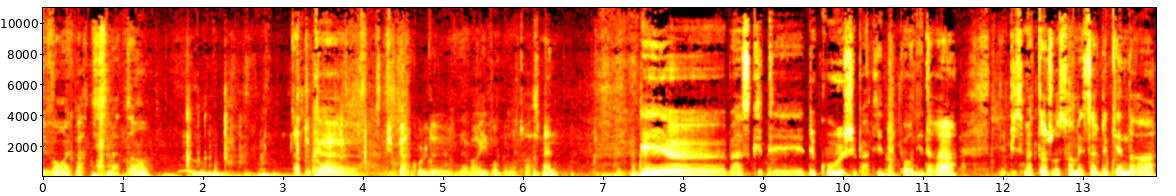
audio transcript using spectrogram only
Yvan est parti ce matin. En tout cas, euh, super cool de- d'avoir Yvan pendant trois semaines. Et euh, bah, ce qui était. Du coup, je suis parti du port d'Hydra. Et puis ce matin, je reçois un message de Kendra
